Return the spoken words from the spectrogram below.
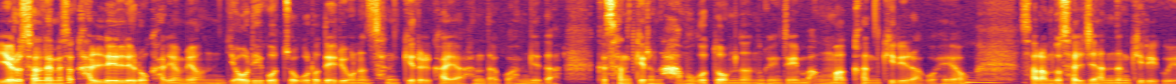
예루살렘에서 갈릴리로 가려면 여리고 쪽으로 내려오는 산길을 가야 한다고 합니다. 그 산길은 아무것도 없는 굉장히 막막한 길이라고 해요. 음. 사람도 살지 않는 길이고요.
